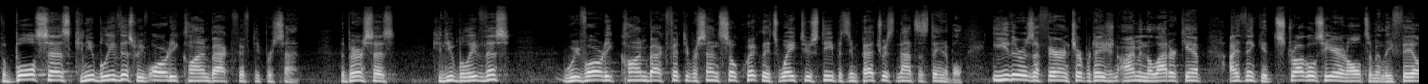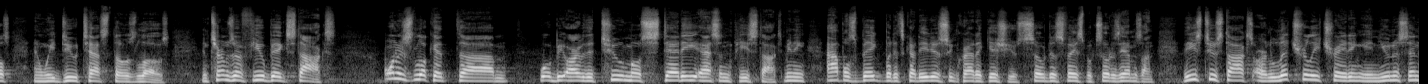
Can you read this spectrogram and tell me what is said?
The bull says, Can you believe this? We've already climbed back 50%. The bear says, Can you believe this? We've already climbed back 50% so quickly. It's way too steep. It's impetuous, not sustainable. Either is a fair interpretation. I'm in the latter camp. I think it struggles here and ultimately fails, and we do test those lows. In terms of a few big stocks, I want to just look at um, what would be arguably the two most steady S&P stocks, meaning Apple's big, but it's got idiosyncratic issues. So does Facebook. So does Amazon. These two stocks are literally trading in unison,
